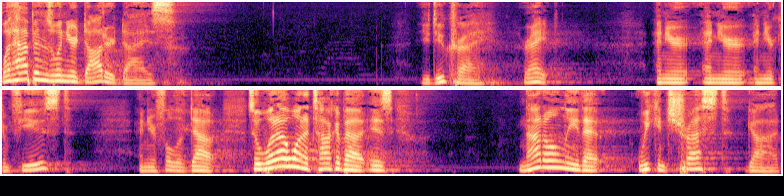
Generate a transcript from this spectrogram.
What happens when your daughter dies? You do cry, right? And you're and you're and you're confused and you're full of doubt. So what I want to talk about is not only that we can trust God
